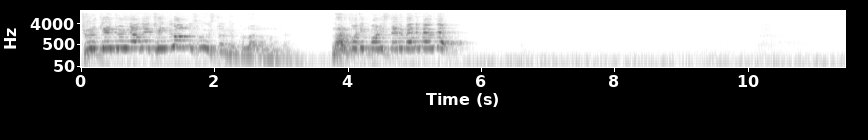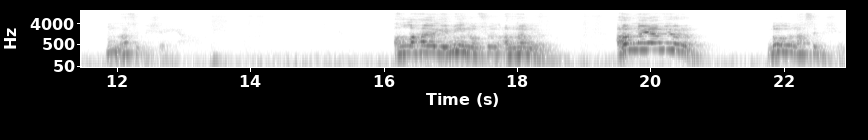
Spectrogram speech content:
Türkiye dünyada ikinci olmuş uyuşturucu kullanımında. Narkotik polisleri benim evde. Bu nasıl bir şey ya? Allah'a yemin olsun anlamıyorum. Anlayamıyorum. Bu nasıl bir şey?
